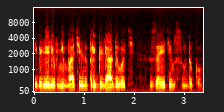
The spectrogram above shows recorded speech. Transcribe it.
и велели внимательно приглядывать за этим сундуком.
